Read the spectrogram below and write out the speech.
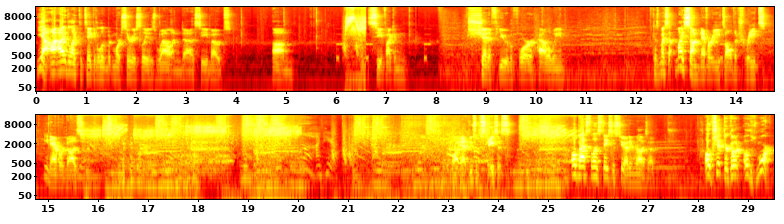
yeah, I, would like to take it a little bit more seriously as well, and uh, see about um, see if I can shed a few before Halloween. Because my son, my son never eats all the treats. He never does. I'm here. Oh yeah, do some stasis. Oh, Bastila has stasis too. I didn't realize that. Oh shit, they're going. Oh, there's more.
